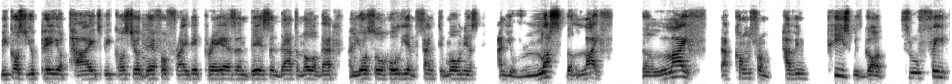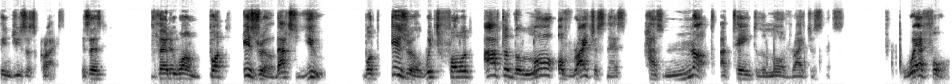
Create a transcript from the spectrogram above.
because you pay your tithes, because you're there for Friday prayers and this and that and all of that, and you're so holy and sanctimonious, and you've lost the life, the life that comes from having peace with God through faith in Jesus Christ. It says, 31, but Israel, that's you, but Israel, which followed after the law of righteousness, has not attained to the law of righteousness. Wherefore,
